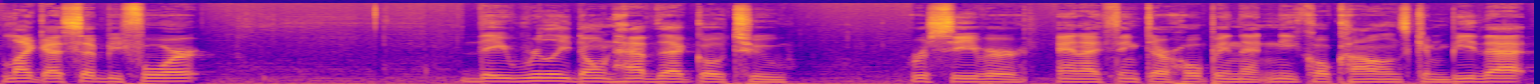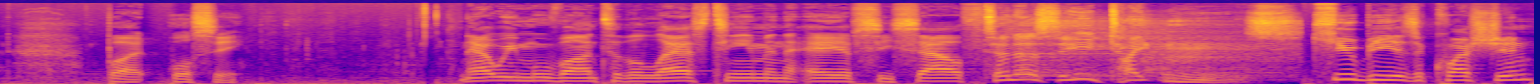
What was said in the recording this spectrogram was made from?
like I said before, they really don't have that go to receiver. And I think they're hoping that Nico Collins can be that, but we'll see. Now we move on to the last team in the AFC South Tennessee Titans. QB is a question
